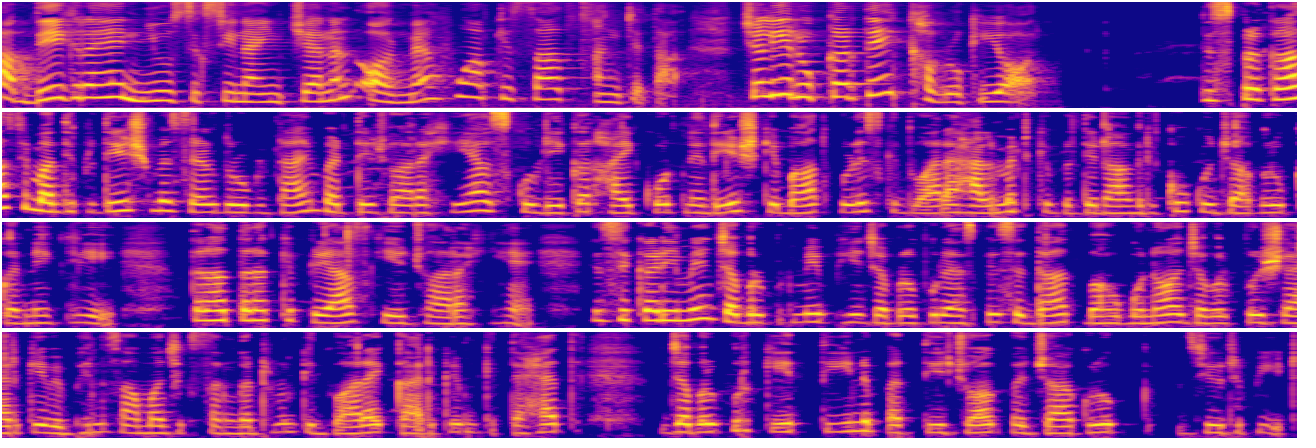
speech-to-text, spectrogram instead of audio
आप देख रहे हैं न्यूज़ 69 चैनल और मैं हूँ आपके साथ अंकिता। चलिए रुक करते हैं खबरों की ओर। जिस प्रकार से मध्य प्रदेश में सड़क दुर्घटनाएँ बढ़ती जा रही है, उसको लेकर हाईकोर्ट निर्देश के बाद पुलिस के द्वारा हेलमेट के प्रति नागरिकों को जागरूक करने के लिए तरह तरह के प्रयास किए जा रहे हैं। इसी कड़ी में जबलपुर में भी जबलपुर एसपी सिद्धार्थ बहुगुना और जबलपुर शहर के विभिन्न सामाजिक संगठनों के द्वारा एक कार्यक्रम के तहत जबलपुर के तीन पत्ती चौक पर जागरूक रिपीट,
